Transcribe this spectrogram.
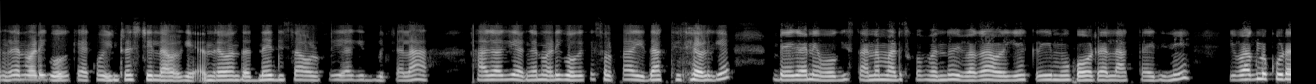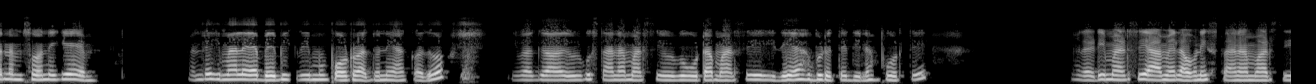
ಅಂಗನವಾಡಿಗೆ ಹೋಗೋಕ್ಕೆ ಯಾಕೋ ಇಂಟ್ರೆಸ್ಟ್ ಇಲ್ಲ ಅವಳಿಗೆ. ಅಂದರೆ ಒಂದು ಹದಿನೈದು ದಿವಸ ಅವಳು ಫ್ರೀ ಆಗಿದ್ಬಿಟ್ಲಲ್ಲ ಹಾಗಾಗಿ ಅಂಗನವಾಡಿಗೆ ಹೋಗೋಕ್ಕೆ ಸ್ವಲ್ಪ ಇದಾಗ್ತಿದೆ ಅವಳಿಗೆ. ಬೇಗನೆ ಹೋಗಿ ಸ್ನಾನ ಬಂದು ಇವಾಗ ಅವಳಿಗೆ ಕ್ರೀಮು ಹಾಕ್ತಾ ಇದ್ದೀನಿ. ಇವಾಗಲೂ ಕೂಡ ನಮ್ಮ ಸೋನಿಗೆ ಅಂದರೆ ಹಿಮಾಲಯ ಬೇಬಿ ಕ್ರೀಮು ಪೌಡ್ರು ಅದನ್ನೇ ಹಾಕೋದು. ಇವಾಗ ಇವ್ರಿಗೂ ಸ್ನಾನ ಮಾಡಿಸಿ ಇವ್ರಿಗೂ ಊಟ ಮಾಡಿಸಿ, ಇದೇ ಆಗಿಬಿಡುತ್ತೆ ದಿನ ಪೂರ್ತಿ. ರೆಡಿ ಮಾಡಿಸಿ, ಆಮೇಲೆ ಅವನಿಗೆ ಸ್ನಾನ ಮಾಡಿಸಿ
